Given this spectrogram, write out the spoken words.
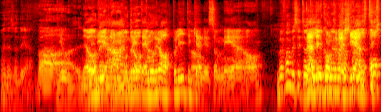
jag vet inte ens vem det är. Va? Jo, Ja, men det är men han, moderat, moderatpolitikern ju som är, ja. Men fan vi sitter och Väldigt kontroversiell och-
